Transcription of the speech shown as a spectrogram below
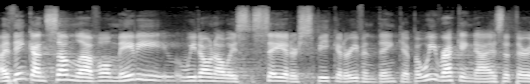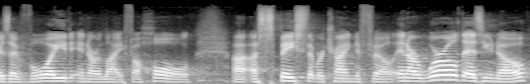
I think on some level, maybe we don't always say it or speak it or even think it, but we recognize that there is a void in our life, a hole, uh, a space that we're trying to fill. In our world, as you know,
